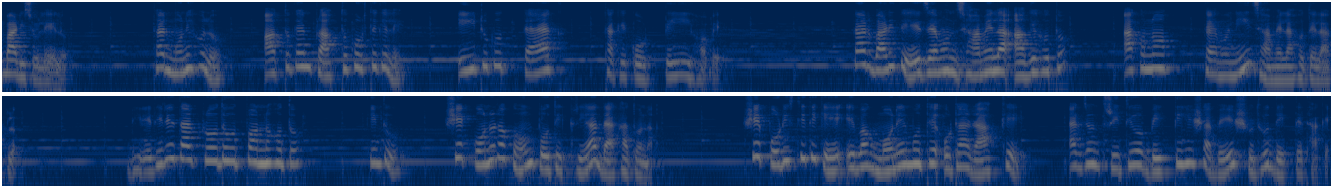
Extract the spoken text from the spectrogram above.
বাড়ি চলে এলো। তার মনে হলো, আত্মজ্ঞান প্রাপ্ত করতে গেলে এইটুকু ত্যাগ তাকে করতেই হবে। তার বাড়িতে যেমন ঝামেলা আগে হতো এখনও তেমনই ঝামেলা হতে লাগল। ধীরে ধীরে তার ক্রোধ উৎপন্ন হতো, কিন্তু সে কোনো রকম প্রতিক্রিয়া দেখাতো না। সে পরিস্থিতিকে এবং মনের মধ্যে ওটা রাগকে একজন তৃতীয় ব্যক্তি হিসাবে শুধু দেখতে থাকে।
